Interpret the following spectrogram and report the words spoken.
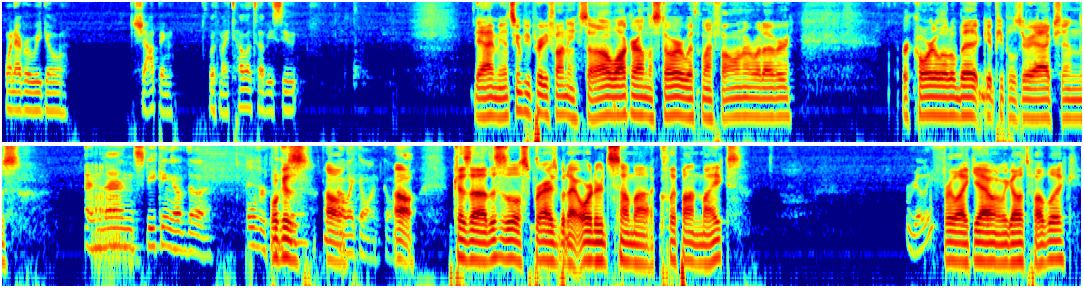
whenever we go shopping with my Teletubby suit. Yeah, I mean it's gonna be pretty funny. So I'll walk around the store with my phone or whatever, record a little bit, get people's reactions. And then speaking of the overthinking, Well, because oh. oh wait, go on, go on. oh, because uh, this is a little surprise, but I ordered some uh, clip-on mics really? for like yeah when we go to public,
